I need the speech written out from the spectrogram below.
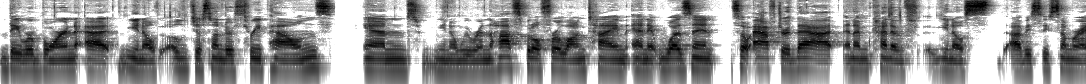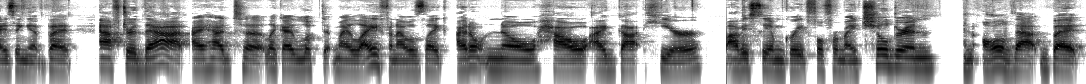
they were born at, you know, just under three pounds. And, you know, we were in the hospital for a long time. And it wasn't so after that, and I'm kind of, you know, obviously summarizing it, but after that, I had to, like, I looked at my life and I was like, I don't know how I got here. Obviously, I'm grateful for my children and all of that. But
